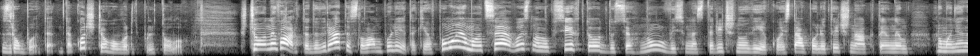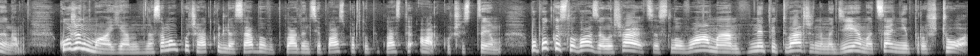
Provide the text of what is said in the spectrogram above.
зробити? Так от що говорить політолог. Що не варто довіряти словам політиків. По-моєму, це висновок всіх, хто досягнув 18-річного віку і став політично активним громадянином. Кожен має на самому початку для себе в обкладинці паспорту покласти аркуш із цим. Бо поки слова залишаються словами, непідтвердженими діями, це ні про що.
